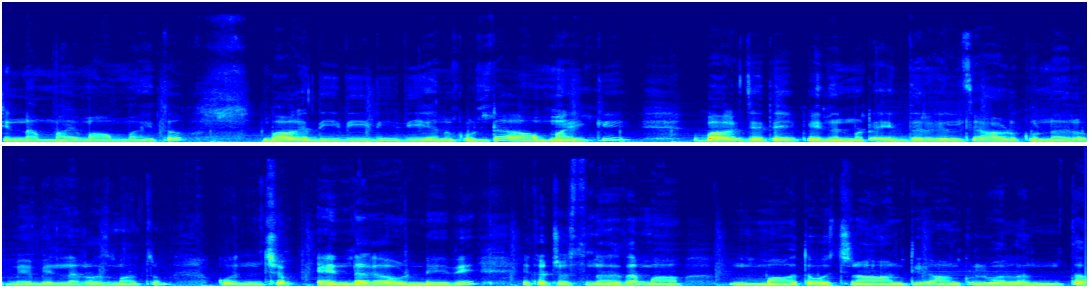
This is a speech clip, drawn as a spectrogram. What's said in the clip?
చిన్న అమ్మాయి మా అమ్మాయితో బాగా దీది దీది అనుకుంటా ఆ అమ్మాయికి బాగా జత అయిపోయింది అనమాట ఇద్దరు కలిసి ఆడుకున్నారు. మేము వెళ్ళిన రోజు మాత్రం కొంచెం ఎండగా ఉండేది. ఇక్కడ చూస్తున్నారు కదా మా మాతో వచ్చిన ఆంటీ అంకుల్ వాళ్ళంతా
